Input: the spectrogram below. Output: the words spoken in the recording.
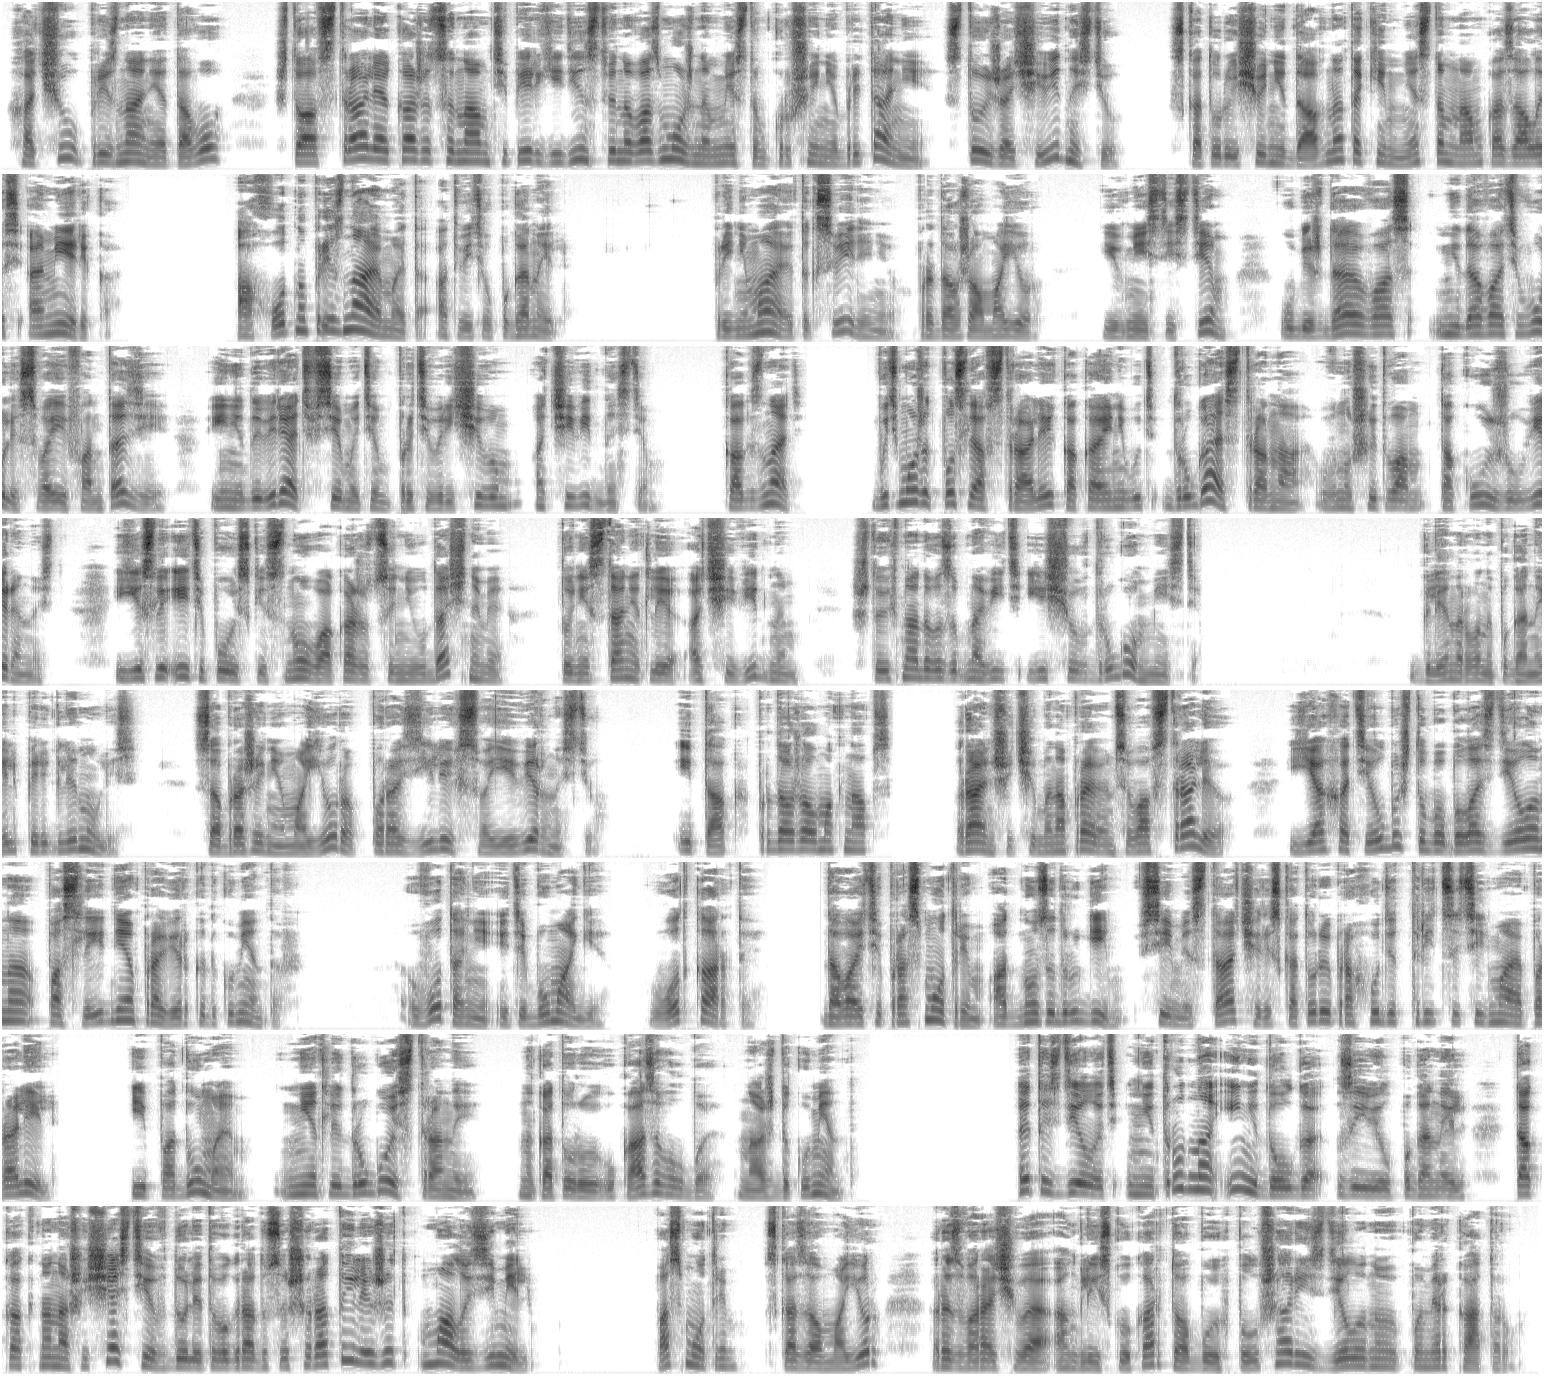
«Хочу признания того, что Австралия кажется нам теперь единственно возможным местом крушения Британии с той же очевидностью, с которой еще недавно таким местом нам казалась Америка. «Охотно признаем это», — ответил Паганель. «Принимаю это к сведению», — продолжал майор, «и вместе с тем убеждаю вас не давать воли своей фантазии и не доверять всем этим противоречивым очевидностям. Как знать, быть может, после Австралии какая-нибудь другая страна внушит вам такую же уверенность, и если эти поиски снова окажутся неудачными, то не станет ли очевидным, что их надо возобновить еще в другом месте? Гленнерван и Паганель переглянулись. Соображения майора поразили их своей верностью. «Итак», — продолжал Макнапс, — «раньше, чем мы направимся в Австралию, я хотел бы, чтобы была сделана последняя проверка документов. Вот они, эти бумаги, вот карты. Давайте просмотрим одно за другим все места, через которые проходит 37-я параллель, и подумаем, нет ли другой страны, на которую указывал бы наш документ. «Это сделать нетрудно и недолго», – заявил Паганель, «так как на наше счастье вдоль этого градуса широты лежит мало земель». «Посмотрим», — сказал майор, разворачивая английскую карту обоих полушарий, сделанную по Меркатору.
